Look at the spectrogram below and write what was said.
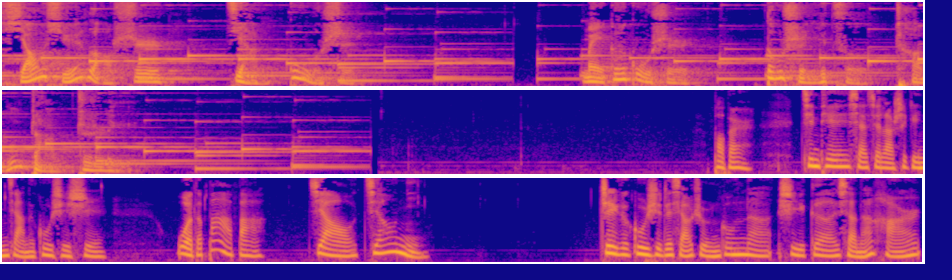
小雪老师讲故事，每个故事都是一次成长之旅。宝贝儿，今天小雪老师给你讲的故事是《我的爸爸叫教你》。这个故事的小主人公呢是一个小男孩儿，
